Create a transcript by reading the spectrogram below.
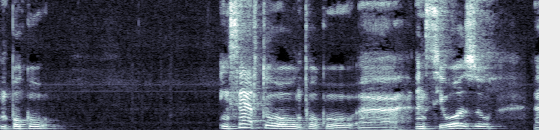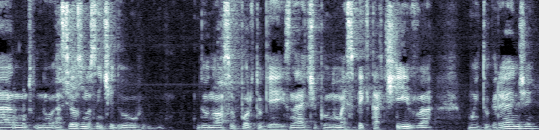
um pouco incerto ou um pouco uh, ansioso, uh, no, ansioso no sentido do nosso português, né? Tipo, numa expectativa muito grande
